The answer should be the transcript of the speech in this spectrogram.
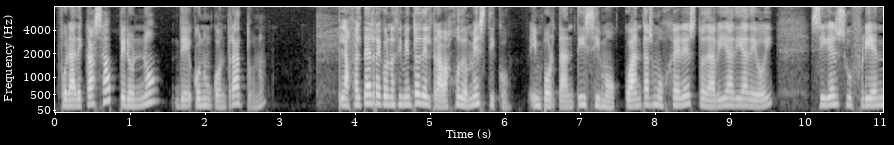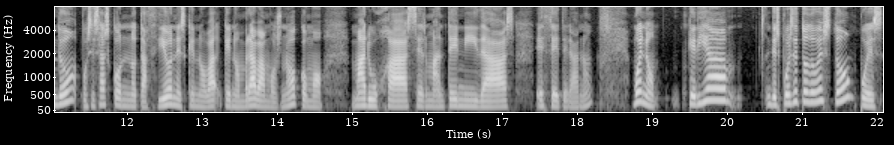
fuera de casa, pero no con un contrato, ¿no? La falta del reconocimiento del trabajo doméstico, importantísimo. ¿Cuántas mujeres todavía a día de hoy siguen sufriendo pues esas connotaciones que, nombrábamos, ¿no? Como marujas, ser mantenidas, etcétera, ¿no? Bueno, quería después de todo esto, pues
